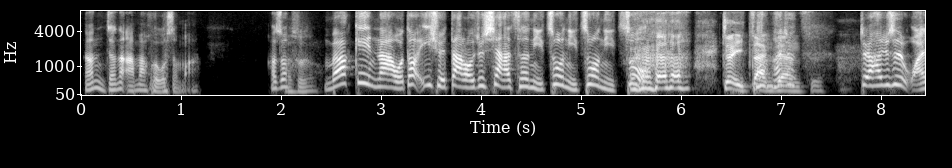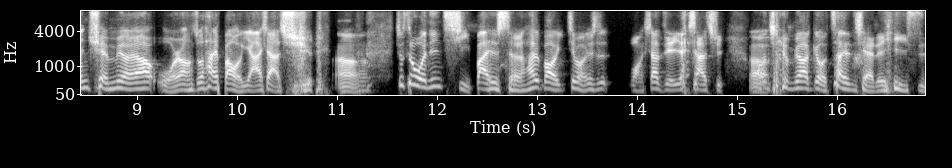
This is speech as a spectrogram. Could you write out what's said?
然后你知道那阿妈回我什么他说不要紧啦，我到医学大楼就下车，你坐你坐你坐。就一站这样子，对啊，他就是完全没有让我让，说他还把我压下去，嗯 就是我已经起半身了，他就把我基本上就是往下直接压下去，完嗯全没有要给我站起来的意思。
